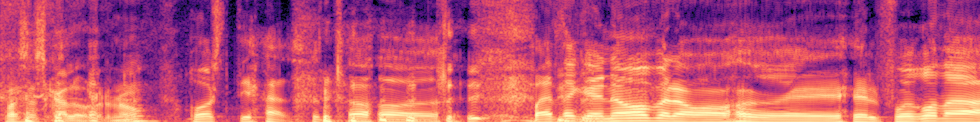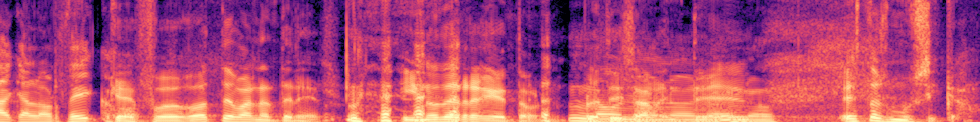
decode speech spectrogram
Pasas calor, ¿no? Hostias, esto parece que no, pero eh, el fuego da calorcico. Que fuego te van a tener. Y no de reggaetón, no, precisamente. no, no, ¿eh? Esto es música.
